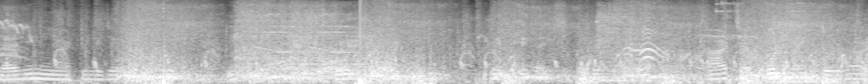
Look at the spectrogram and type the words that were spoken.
है ही नहीं आर्टी ले अच्छा गोल्ड माइन दो रहा है।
